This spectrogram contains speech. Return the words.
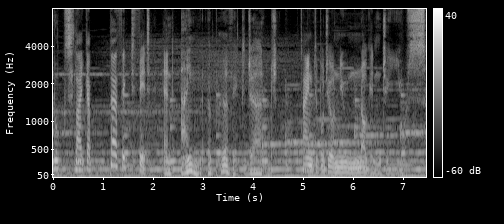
Looks like a perfect fit, and I'm a perfect judge. Time to put your new noggin to use.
